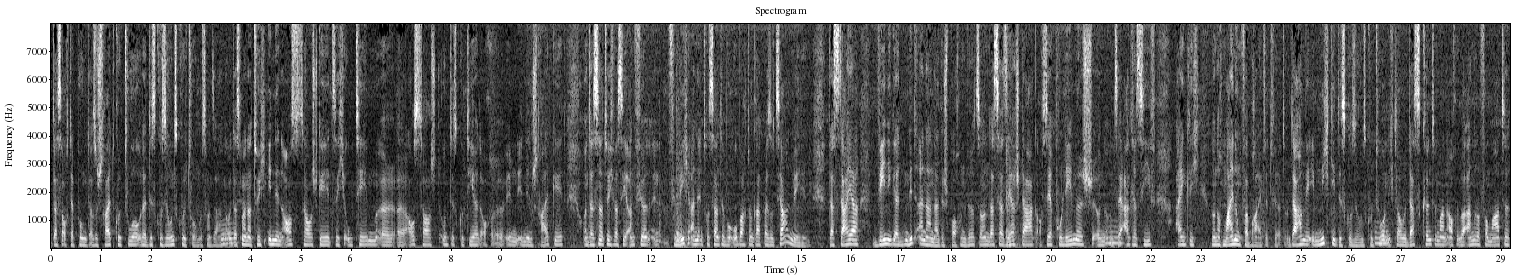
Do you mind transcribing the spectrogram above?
das auch der Punkt, also Streitkultur oder Diskussionskultur, muss man sagen. Mhm. Aber dass man natürlich in den Austausch geht, sich um Themen äh, äh, austauscht und diskutiert, auch äh, in, in den Streit geht. Und das ist natürlich, was Sie anführen, in, für mich eine interessante Beobachtung, gerade bei sozialen Medien, dass da ja weniger miteinander gesprochen wird, sondern dass ja sehr stark, auch sehr polemisch und, mhm. und sehr aggressiv eigentlich nur noch Meinung verbreitet wird. Und da haben wir eben nicht die Diskussionskultur. Mhm. Und ich glaube, das könnte man auch über andere Formate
